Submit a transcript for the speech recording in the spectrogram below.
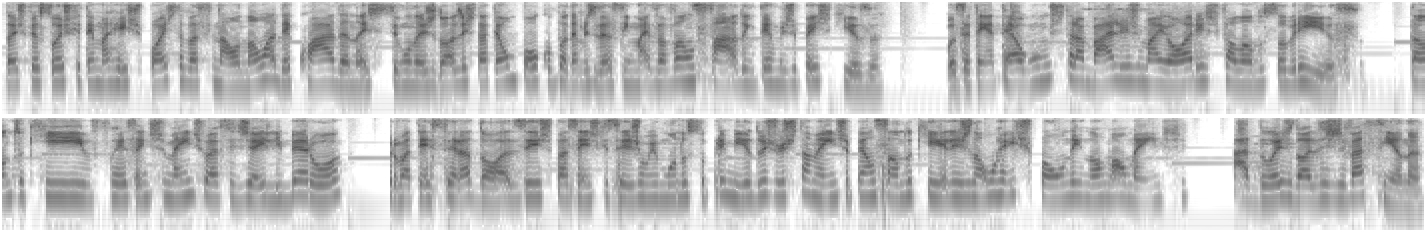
das pessoas que têm uma resposta vacinal não adequada nas segundas doses, está até um pouco, podemos dizer assim, mais avançado em termos de pesquisa. Você tem até alguns trabalhos maiores falando sobre isso. Tanto que recentemente o FDA liberou para uma terceira dose os pacientes que sejam imunossuprimidos, justamente pensando que eles não respondem normalmente a duas doses de vacina.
